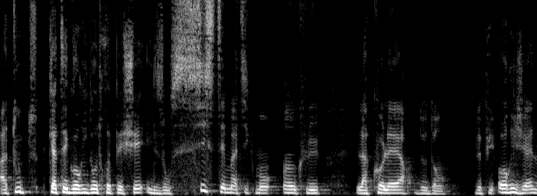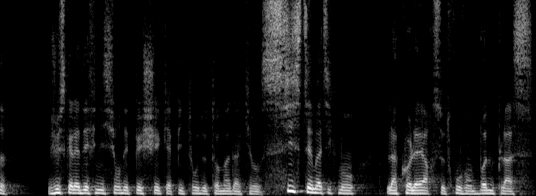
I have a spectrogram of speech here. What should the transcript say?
à toute catégorie d'autres péchés, ils ont systématiquement inclus la colère dedans. Depuis Origène jusqu'à la définition des péchés capitaux de Thomas d'Aquin, systématiquement, la colère se trouve en bonne place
